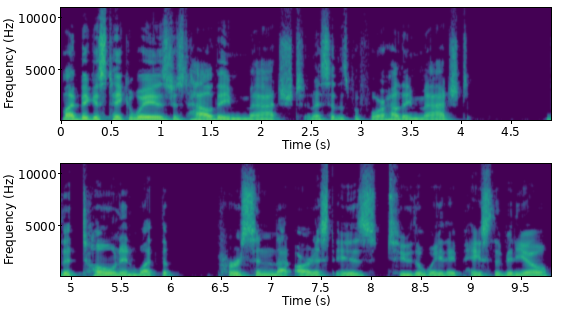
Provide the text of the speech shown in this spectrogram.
my biggest takeaway is just how they matched, and I said this before, how they matched the tone and what the person that artist is to the way they pace the video,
